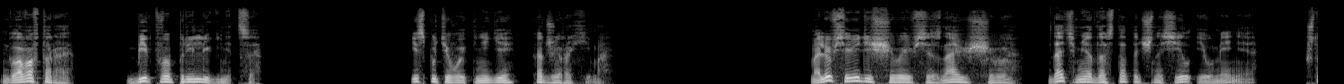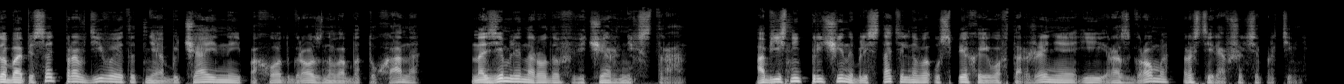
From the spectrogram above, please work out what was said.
Глава вторая. Битва при Лигнице. Из путевой книги Хаджи Рахима. Молю всевидящего и всезнающего дать мне достаточно сил и умения, чтобы описать правдиво этот необычайный поход грозного Батухана на земли народов вечерних стран, объяснить причины блистательного успеха его вторжения и разгрома растерявшихся противников.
